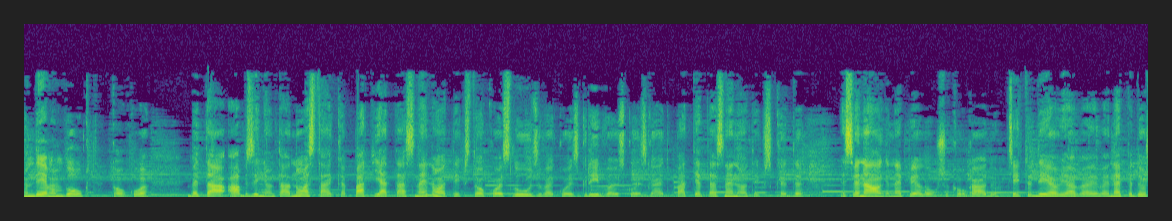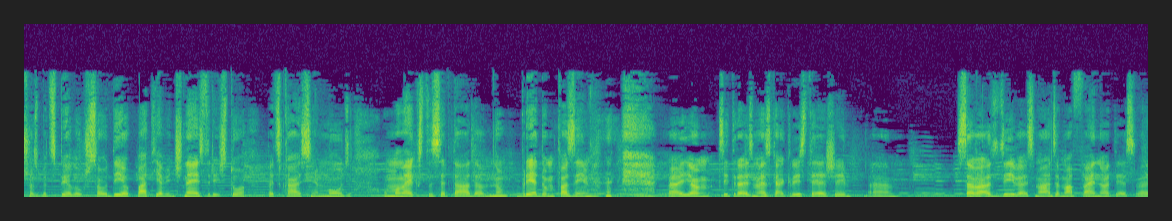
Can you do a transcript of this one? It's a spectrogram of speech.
un dievam lūgt kaut ko, bet tā apziņa un tā nostāja, ka pat ja tas nenotiks, to, ko es lūdzu, vai ko es gribu, vai uz ko es gaidu, pat ja tas nenotiks, kad uh, es vienalga nepielūgšu kaut kādu citu dievu, ja, vai, vai nepadošos, bet es pielūgšu savu dievu, pat ja viņš neizdarīs to, pēc kā es viņam mūdzu. Un man liekas, tas ir tāda nu, brieduma pazīme. jo citreiz mēs, kā kristieši, savā dzīvē mēdzam apvainoties, vai,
